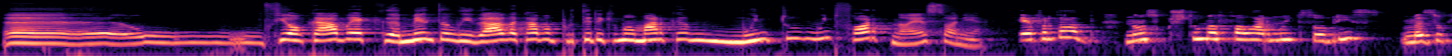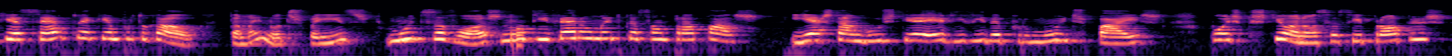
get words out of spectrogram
Uh, o fio ao cabo é que a mentalidade acaba por ter aqui uma marca muito, muito forte, não é, Sónia? É verdade, não se costuma falar muito sobre isso, mas o que é certo é que em Portugal, também noutros países, muitos avós não tiveram uma educação para a paz. E esta angústia é vivida por muitos pais, pois questionam-se a si próprios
